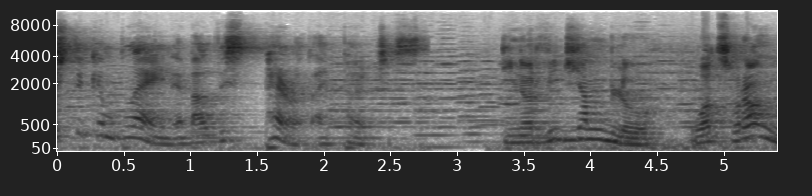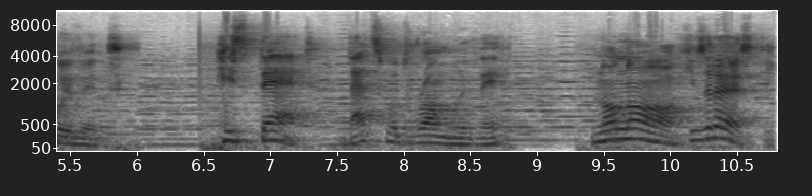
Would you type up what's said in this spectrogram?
I wish to complain about this parrot I purchased. The Norwegian Blue. What's wrong with it? He's dead. That's what's wrong with it. No, no, he's resting.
